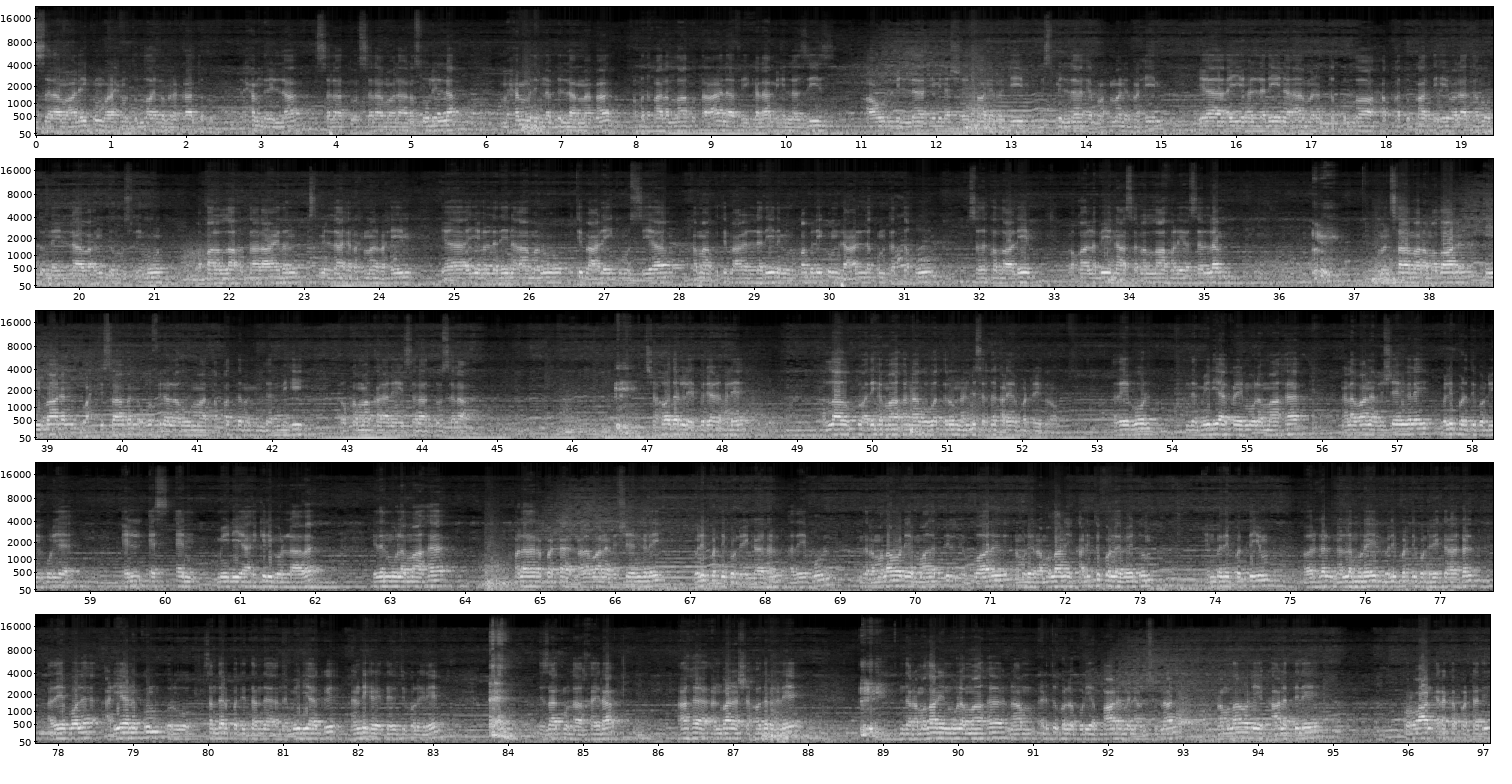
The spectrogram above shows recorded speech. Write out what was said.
السلام عليكم ورحمة الله وبركاته. الحمد لله والصلاة والسلام على رسول الله محمد بن عبد الله ما بعد. فقد قال الله تعالى في كلامه العزيز أعوذ بالله من الشيطان الرجيم. بسم الله الرحمن الرحيم. يا أيها الذين آمنوا اتقوا الله حق تقاته ولا تموتن إلا وأنتم مسلمون. وقال الله تعالى أيضا بسم الله الرحمن الرحيم. يا أيها الذين آمنوا كتب عليكم الصيام كما كتب على الذين من قبلكم لعلكم تتقون صدق الله العليم وقال نبينا صلى الله عليه وسلم من صام رمضان إيمانا واحتسابا غفر له ما تقدم من ذنبه أو كما قال عليه الصلاة والسلام சகோதரர்களே பெரியார்களே அல்லாவுக்கு அதிகமாக நாங்கள் ஒவ்வொருத்தரும் நன்றி செலுத்த கடமைப்பட்டிருக்கிறோம் அதேபோல் இந்த மீடியாக்களின் மூலமாக நலவான விஷயங்களை வெளிப்படுத்தி கொண்டிருக்கக்கூடிய எல்எஸ்என் மீடியா இக்கிரிகொள்ளாவ இதன் மூலமாக பலதரப்பட்ட நலவான விஷயங்களை வெளிப்படுத்தி கொண்டிருக்கிறார்கள். அதேபோல் இந்த ரமலானுடைய மாதத்தில் எவ்வாறு நம்முடைய ரமலானை கழித்து கொள்ள வேண்டும் என்பதை பற்றியும் அவர்கள் நல்ல முறையில் வெளிப்படுத்தி கொண்டிருக்கிறார்கள். அதே போல அடியானுக்கும் ஒரு சந்தர்ப்பத்தை தந்த அந்த மீடியாவுக்கு நன்றிகளை தெரிவித்துக் கொள்கிறேன். ஜிசாக்முல்லா ஹைரா. ஆக அன்பான சகோதரர்களே இந்த ரமதானின் மூலமாக நாம் எடுத்துக்கொள்ளக்கூடிய பாடம் என்னன்னு சொன்னால் ரமதானுடைய காலத்திலே குர்வான் இறக்கப்பட்டது.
